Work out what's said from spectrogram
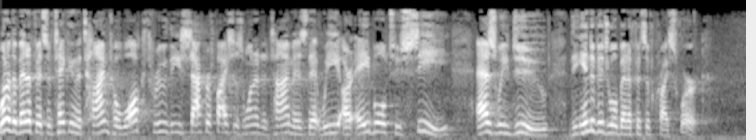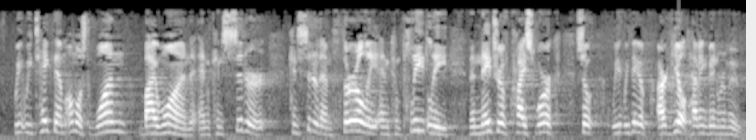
one of the benefits of taking the time to walk through these sacrifices one at a time is that we are able to see, as we do, the individual benefits of Christ's work we, we take them almost one by one and consider, consider them thoroughly and completely the nature of Christ's work. So we, we think of our guilt having been removed.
